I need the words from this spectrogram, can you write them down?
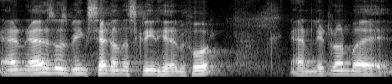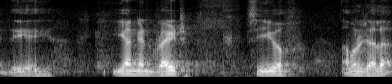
And as was being said on the screen here before, and later on by the young and bright CEO of Amar Ujala,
